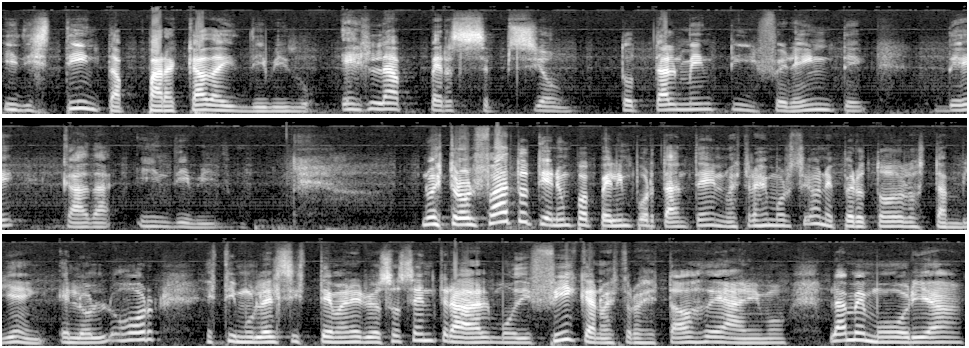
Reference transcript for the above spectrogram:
y distinta para cada individuo. Es la percepción totalmente diferente de cada individuo. Nuestro olfato tiene un papel importante en nuestras emociones, pero todos los también. El olor estimula el sistema nervioso central, modifica nuestros estados de ánimo, la memoria,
